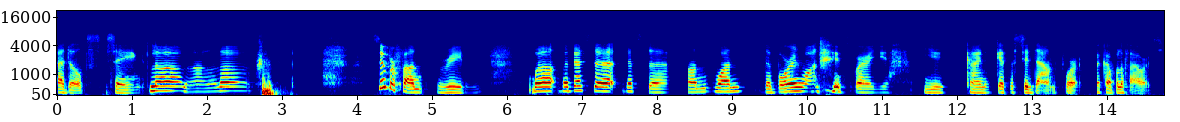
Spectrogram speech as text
adults saying la la la la super fun really well but that's the that's the fun one the boring one is where you you kind of get to sit down for a couple of hours.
